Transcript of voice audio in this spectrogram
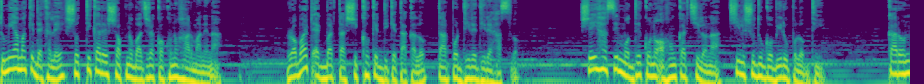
তুমি আমাকে দেখালে সত্যিকারের স্বপ্নবাজরা কখনো হার মানে না। রবার্ট একবার তার শিক্ষকের দিকে তাকালো, তারপর ধীরে ধীরে হাসল। সেই হাসির মধ্যে কোনো অহংকার ছিল না, ছিল শুধু গভীর উপলব্ধি। কারণ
